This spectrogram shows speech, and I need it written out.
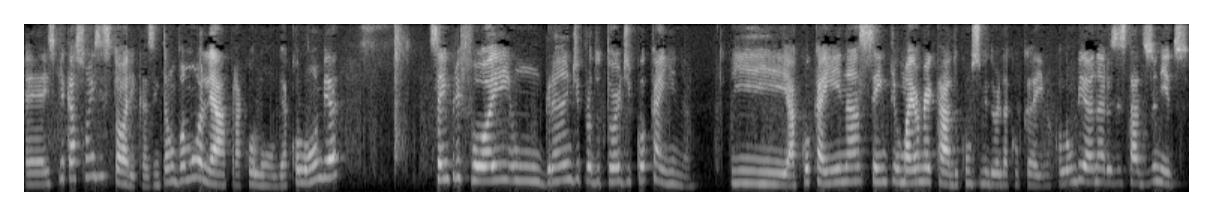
é, explicações históricas. Então, vamos olhar para a Colômbia. A Colômbia sempre foi um grande produtor de cocaína. E a cocaína, sempre o maior mercado consumidor da cocaína colombiana era os Estados Unidos.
